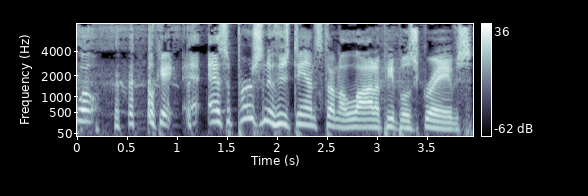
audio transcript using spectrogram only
Well, okay, as a person who's danced on a lot of people's graves,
